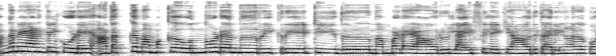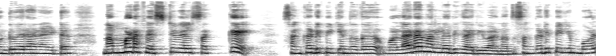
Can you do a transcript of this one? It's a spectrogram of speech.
അങ്ങനെയാണെങ്കിൽ കൂടെ അതൊക്കെ നമുക്ക് ഒന്നുകൂടെ ഒന്ന് റീക്രിയേറ്റ് ചെയ്ത് നമ്മുടെ ആ ഒരു ലൈഫിലേക്ക് ആ ഒരു കാര്യങ്ങളൊക്കെ കൊണ്ടുവരാനായിട്ട് നമ്മുടെ ഫെസ്റ്റിവൽസ് ഒക്കെ സംഘടിപ്പിക്കുന്നത് വളരെ നല്ലൊരു കാര്യമാണ്. അത് സംഘടിപ്പിക്കുമ്പോൾ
